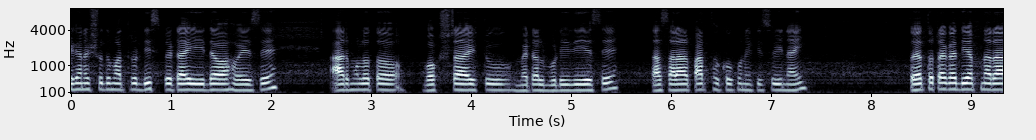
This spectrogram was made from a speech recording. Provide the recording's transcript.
এখানে শুধুমাত্র ডিসপ্লেটাই দেওয়া হয়েছে, আর মূলত বক্সটা একটু মেটাল বডি দিয়েছে, তাছাড়া আর পার্থক্য কোনো কিছুই নাই। তো এত টাকা দিয়ে আপনারা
